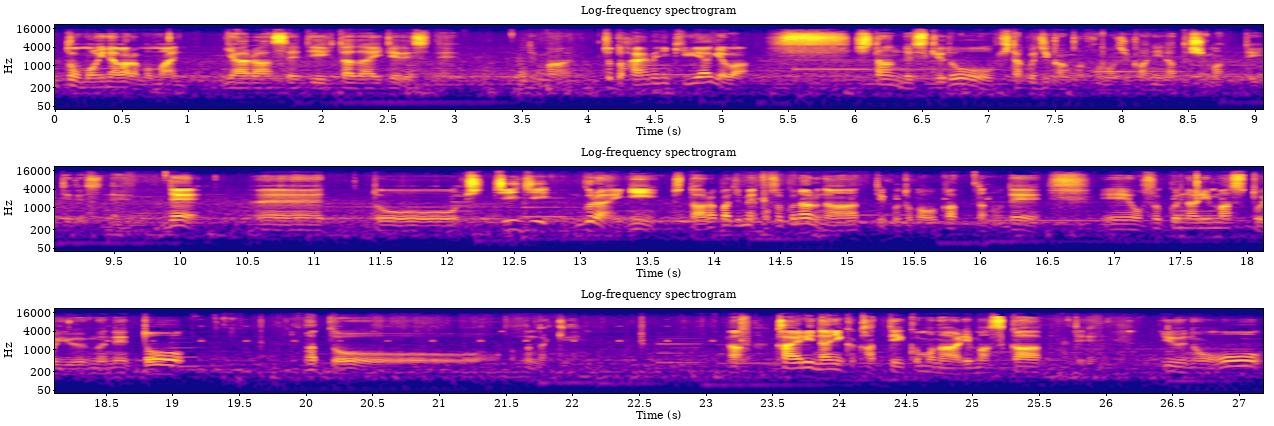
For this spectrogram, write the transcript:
んと思いながらもまあやらせていただいてですね。でまあちょっと早めに切り上げはしたんですけど帰宅時間がこの時間になってしまっていてですね。でえー、っと7時ぐらいにちょっとあらかじめ遅くなるなっていうことが分かったので、えー、遅くなりますという旨とあとなんだっけ。あ帰り何か買っていくものありますかっていうのを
